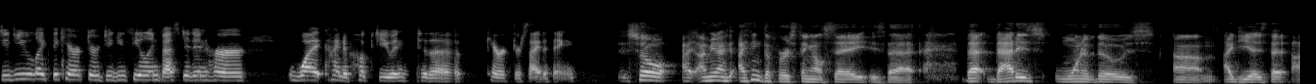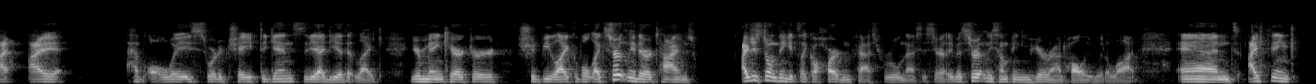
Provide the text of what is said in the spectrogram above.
did you like the character? Did you feel invested in her? What kind of hooked you into the character side of things? So I, I mean, I, I, think the first thing I'll say is that that that is one of those um, ideas that I I have always sort of chafed against the idea that like your main character should be likable. Like certainly there are times I just don't think it's like a hard and fast rule necessarily, but certainly something you hear around Hollywood a lot. And I think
